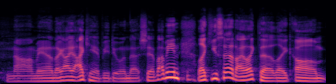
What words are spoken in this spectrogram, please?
nah, man. Like I, I can't be doing that shit. But I mean, like you said, I like that. Like um,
